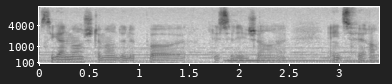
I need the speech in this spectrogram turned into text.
c'est également justement de ne pas euh, laisser les gens indifférents.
